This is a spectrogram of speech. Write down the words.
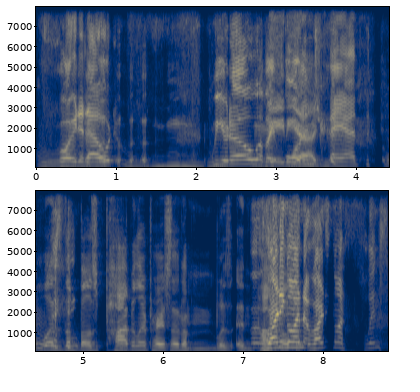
roided out weirdo of an orange man was the most popular person. um, Was in pop running on culture. running on Flint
